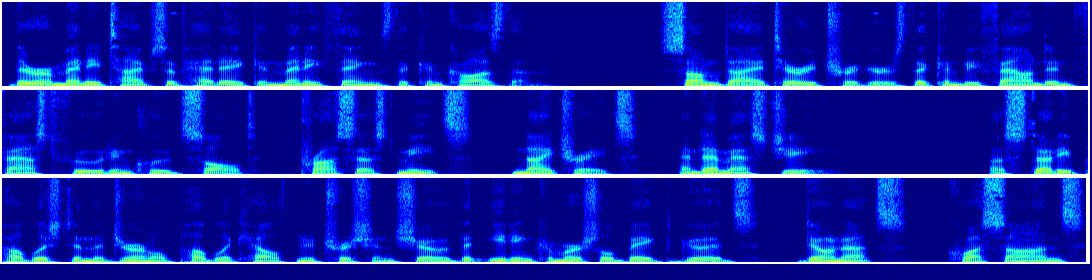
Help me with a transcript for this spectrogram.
There are many types of headache and many things that can cause them. Some dietary triggers that can be found in fast food include salt, processed meats, nitrates, and MSG. A study published in the journal Public Health Nutrition showed that eating commercial baked goods, donuts, croissants,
